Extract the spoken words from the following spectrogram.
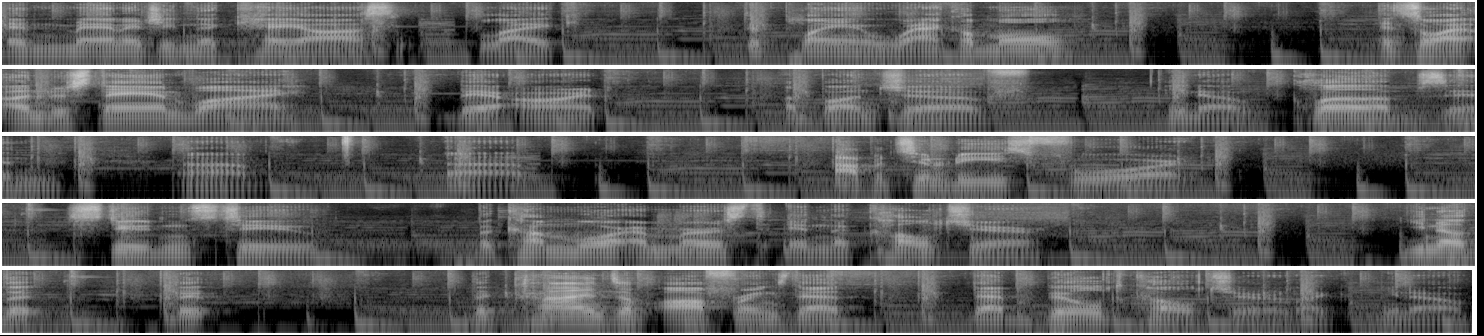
and managing the chaos like they're playing whack a mole. And so I understand why there aren't a bunch of, you know, clubs and uh, uh, opportunities for students to become more immersed in the culture. You know, the, the, the kinds of offerings that, that build culture, like, you know,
